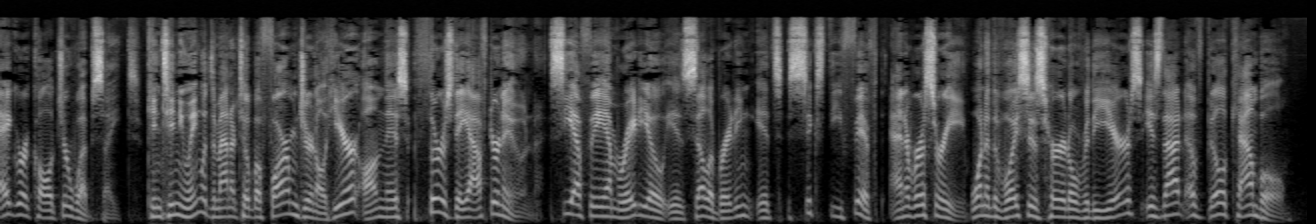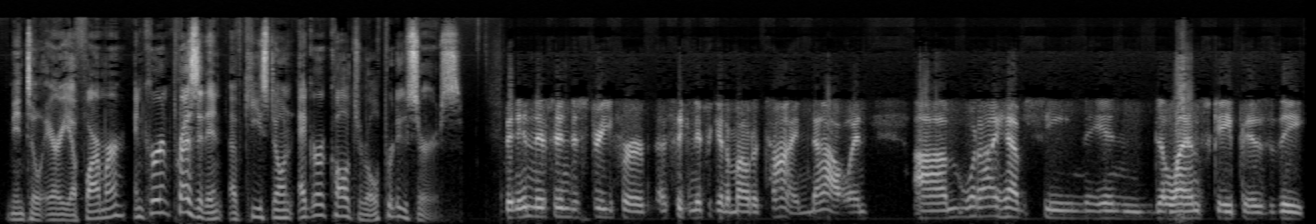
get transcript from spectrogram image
Agriculture website. Continuing with the Manitoba Farm Journal here on this Thursday afternoon. CFAM radio is celebrating its 65th anniversary. One of the voices heard over the years is that of Bill Campbell, Minto area farmer and current president of Keystone Agricultural Producers been in this industry for a significant amount of time now, and um, what I have seen in the landscape is the,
